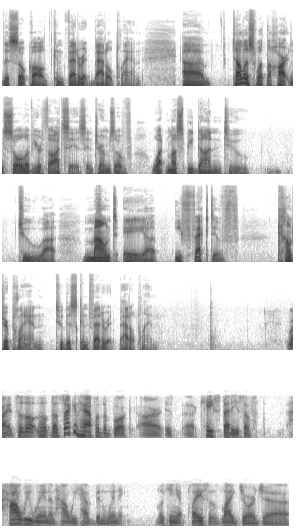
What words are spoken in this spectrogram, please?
this so-called Confederate battle plan. Uh, tell us what the heart and soul of your thoughts is in terms of what must be done to to uh, mount a uh, effective counterplan to this Confederate battle plan. Right. So the the second half of the book are is uh, case studies of how we win and how we have been winning, looking at places like Georgia,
